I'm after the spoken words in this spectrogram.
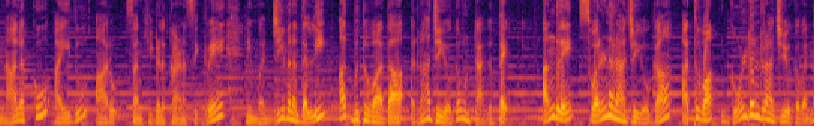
ನಾಲ್ಕು, ಐದು, ಆರು ಸಂಖ್ಯೆಗಳು ಕಾಣಸಿಕ್ರೆ ನಿಮ್ಮ ಜೀವನದಲ್ಲಿ ಅದ್ಭುತವಾದ ರಾಜಯೋಗ ಉಂಟಾಗುತ್ತೆ. ಅಂದ್ರೆ ಸ್ವರ್ಣ ರಾಜಯೋಗ ಅಥವಾ ಗೋಲ್ಡನ್ ರಾಜಯೋಗವನ್ನ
